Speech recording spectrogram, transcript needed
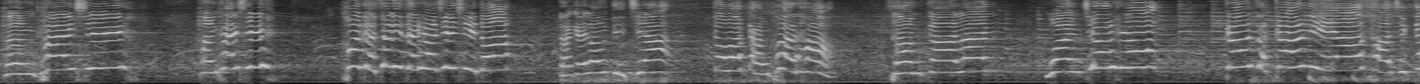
很开心，很开心，看到这里在乡亲许多，大家拢伫遮，跟我赶快哈，参加咱元中乡九十九年啊头一届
